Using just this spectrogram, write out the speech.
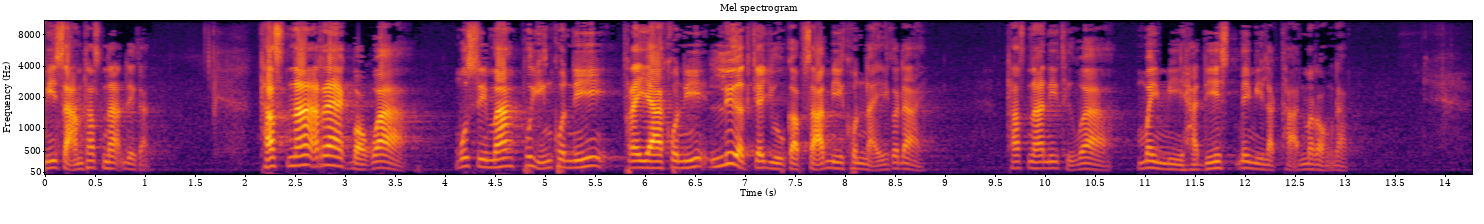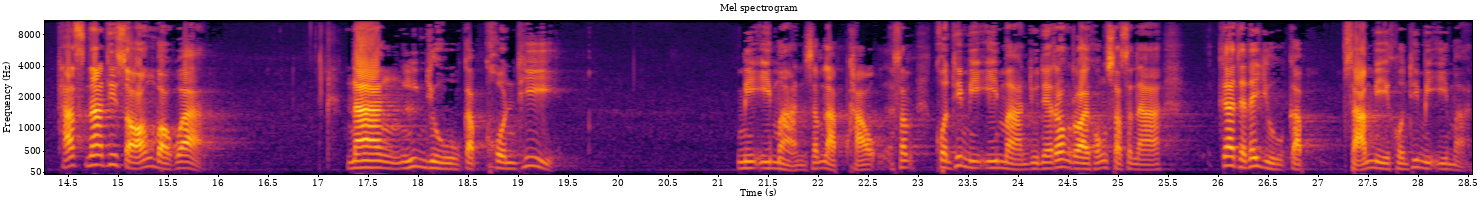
มีสามทัศนะด้วยกัน ทัศนะแรกบอกว่า มุสลิมะผู้หญิงคนนี้ภรรยาคนนี้เลือกจะอยู่กับสามีคนไหนก็ได้ ทัศนะนี้ถือว่าไม่มีฮะดีษไม่มีหลักฐานมารองรับ ทัศนะที่สองบอกว่า นางอยู่กับคนที่มีอีหมานสำหรับเขา คนที่มีอีหมานอยู่ในร่องรอยของศาสนา ก็จะได้อยู่กับสามีคนที่มีอีหมาน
